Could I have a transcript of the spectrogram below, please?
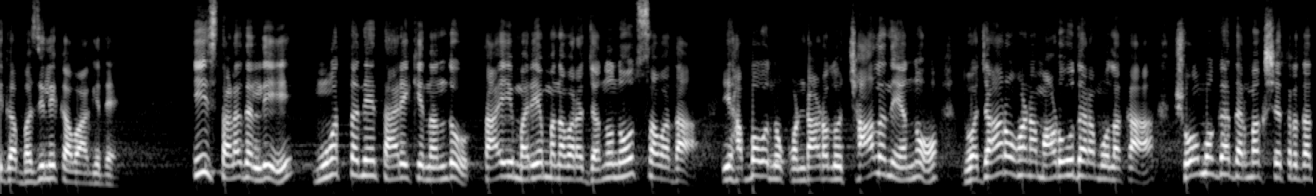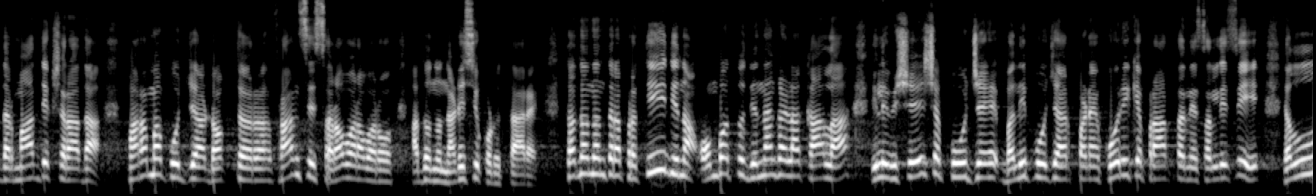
ಈಗ ಬಜಿಲಿಕವಾಗಿದೆ ಈ ಸ್ಥಳದಲ್ಲಿ ಮೂವತ್ತನೇ ತಾರೀಕಿನಂದು ತಾಯಿ ಮರಿಯಮ್ಮನವರ ಜನನೋತ್ಸವದ ಈ ಹಬ್ಬವನ್ನು ಕೊಂಡಾಡಲು ಚಾಲನೆಯನ್ನು ಧ್ವಜಾರೋಹಣ ಮಾಡುವುದರ ಮೂಲಕ ಶಿವಮೊಗ್ಗ ಧರ್ಮಕ್ಷೇತ್ರದ ಧರ್ಮಾಧ್ಯಕ್ಷರಾದ ಪರಮ ಪೂಜ್ಯ ಡಾಕ್ಟರ್ ಫ್ರಾನ್ಸಿಸ್ ಸರೋವರ್ ಅವರು ಅದನ್ನು ನಡೆಸಿಕೊಡುತ್ತಾರೆ. ತದನಂತರ ಪ್ರತಿದಿನ ಒಂಬತ್ತು ದಿನಗಳ ಕಾಲ ಇಲ್ಲಿ ವಿಶೇಷ ಪೂಜೆ ಬಲಿಪೂಜೆ ಅರ್ಪಣೆ, ಕೋರಿಕೆ, ಪ್ರಾರ್ಥನೆ ಸಲ್ಲಿಸಿ ಎಲ್ಲ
